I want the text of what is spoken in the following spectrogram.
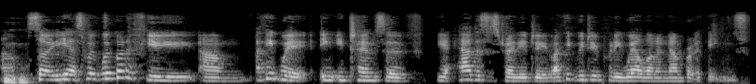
Um, mm-hmm. So yes, we, have got a few. Um, I think we're in, in, terms of yeah, how does Australia do? I think we do pretty well on a number of things,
